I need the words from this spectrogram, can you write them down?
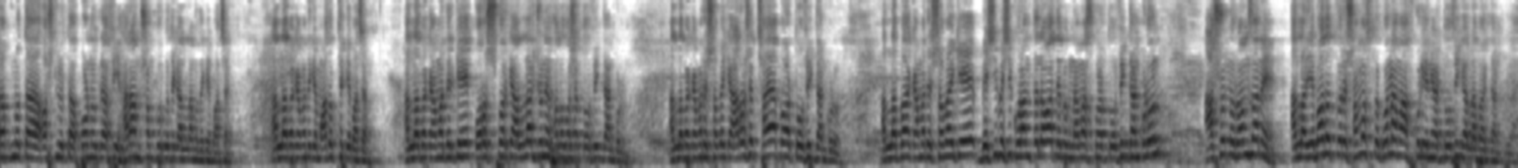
নগ্নতা, অশ্লীলতা পর্নোগ্রাফি হারাম সম্পর্ক থেকে আল্লাহ আমাদেরকে বাঁচান। আল্লাহ পাক আমাদেরকে মাদক থেকে বাঁচান। আল্লাহ পাক আমাদেরকে পরস্পরকে আল্লাহর জন্য ভালোবাসার তৌফিক দান করুন। আল্লাহ পাক আমাদের সবাইকে আরশের ছায়া পাওয়ার তৌফিক দান করুন। আল্লাহ পাক আমাদের সবাইকে বেশি বেশি কোরআন তেলাওয়াত এবং নামাজ পড়ার তৌফিক দান করুন। আসন্ন রমজানে আল্লাহর ইবাদত করে সমস্ত গোনা মাফ করিয়ে নেওয়ার তৌফিক আল্লাহ পাক দান করুন।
